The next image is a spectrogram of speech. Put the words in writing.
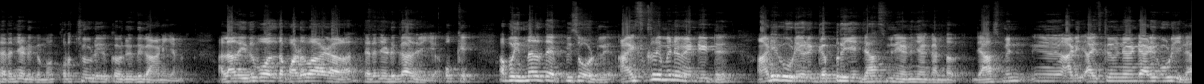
തിരഞ്ഞെടുക്കുമ്പോൾ കുറച്ചുകൂടിയൊക്കെ ഒരു ഇത് കാണിക്കണം. അല്ലാതെ ഇതുപോലത്തെ പടുവാഴകളെ തിരഞ്ഞെടുക്കാതിരിക്കുക. ഓക്കെ അപ്പോൾ ഇന്നലത്തെ എപ്പിസോഡിൽ ഐസ്ക്രീമിന് വേണ്ടിയിട്ട് അടി കൂടിയ ഒരു ഗബ്രിയും ജാസ്മിനെയാണ് ഞാൻ കണ്ടത്. ജാസ്മിൻ അടി ഐസ്ക്രീമിന് വേണ്ടി അടി കൂടിയില്ല.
